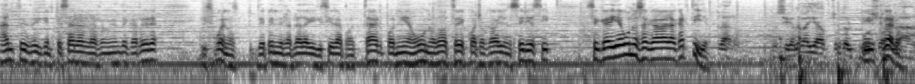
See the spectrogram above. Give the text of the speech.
antes de que empezara la reunión de carrera y bueno, depende de la plata que quisiera apostar, ponía uno, dos, tres, cuatro caballos en serie así, se caía uno, sacaba la cartilla. Claro, se ganaba ya optando el Y pozo claro, a la...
